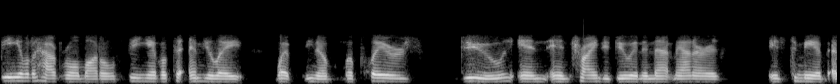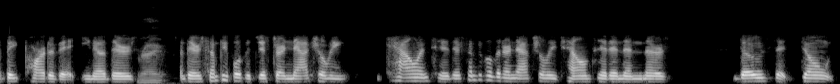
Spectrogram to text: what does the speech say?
being able to have role models, being able to emulate what, you know, what players do in, in trying to do it in that manner is, is to me a, a big part of it. You know, there's, Right. there's some people that just are naturally talented. There's some people that are naturally talented and then there's those that don't,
